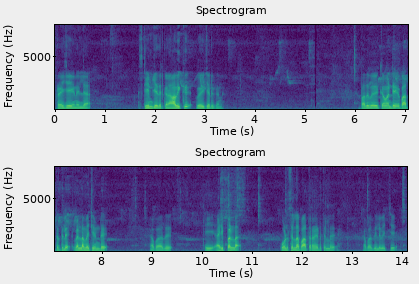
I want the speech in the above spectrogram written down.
ഫ്രൈ ചെയ്യണില്ല. സ്റ്റീം ചെയ്തെടുക്കണം. ആവിക്ക് വേവിച്ചെടുക്കണം. അപ്പോൾ അത് വേവിക്കാൻ വേണ്ടി പാത്രത്തിൽ വെള്ളം വെച്ചിട്ടുണ്ട്. അപ്പോൾ അത് ഈ അരിപ്പള്ള പൊളിച്ചുള്ള പാത്രമാണ് എടുത്തുള്ളത്. അപ്പോൾ അതിൽ വെച്ച്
